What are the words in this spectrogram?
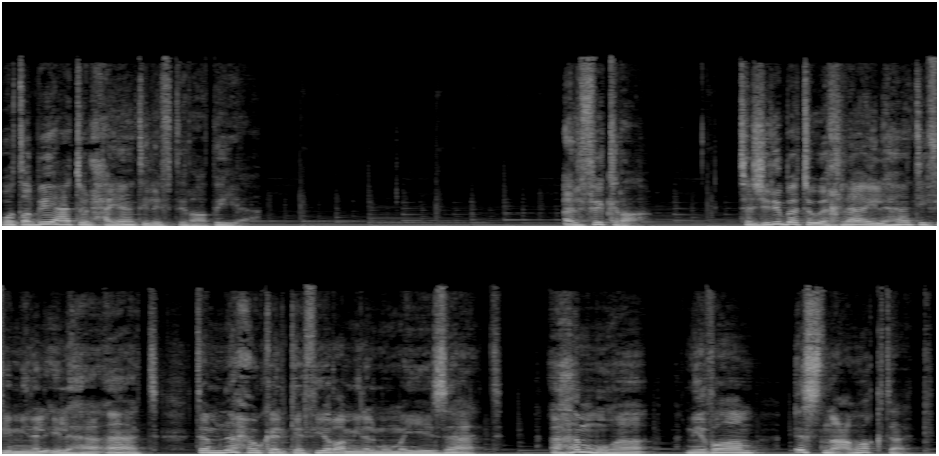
وطبيعة الحياة الافتراضية. الفكرة تجربة إخلاء الهاتف من الإلهاءات تمنحك الكثير من المميزات. أهمها نظام اصنع وقتك.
